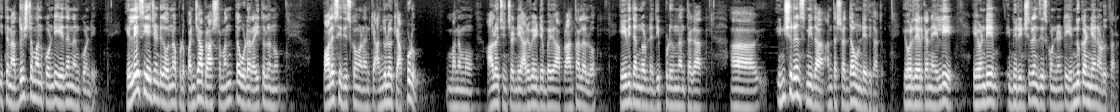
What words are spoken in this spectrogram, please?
ఇతని అదృష్టం అనుకోండి ఏదైనా అనుకోండి ఎల్ఐసి ఏజెంట్గా ఉన్నప్పుడు పంజాబ్ రాష్ట్రం అంతా కూడా రైతులను పాలసీ తీసుకోవడానికి అందులోకి అప్పుడు మనము ఆలోచించండి. అరవై డెబ్బై ఆ ప్రాంతాలలో ఏ విధంగా ఉండేది? ఇప్పుడు ఉన్నంతగా ఇన్సూరెన్స్ మీద అంత శ్రద్ధ ఉండేది కాదు. ఎవరి దగ్గరికైనా వెళ్ళి ఏమండి మీరు ఇన్సూరెన్స్ తీసుకోండి అంటే ఎందుకండి అని అడుగుతారు.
